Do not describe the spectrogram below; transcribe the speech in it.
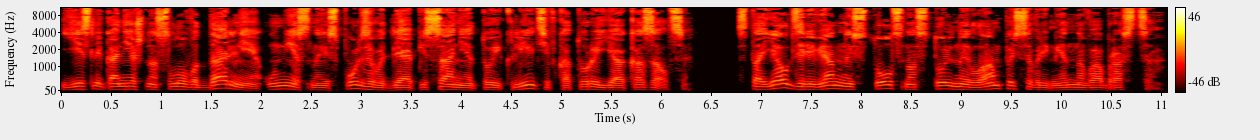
если, конечно, слово «дальнее» уместно использовать для описания той клети, в которой я оказался, стоял деревянный стол с настольной лампой современного образца.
